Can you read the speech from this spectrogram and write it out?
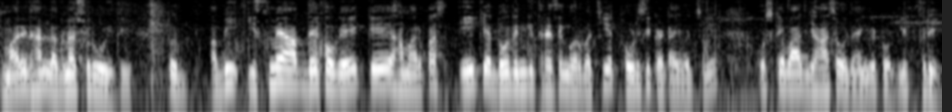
हमारी धान लगना शुरू हुई थी। तो अभी इसमें आप देखोगे कि हमारे पास एक या दो दिन की थ्रेसिंग और बची है थोड़ी सी कटाई बची है। उसके बाद यहाँ से हो जाएँगे टोटली फ्री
